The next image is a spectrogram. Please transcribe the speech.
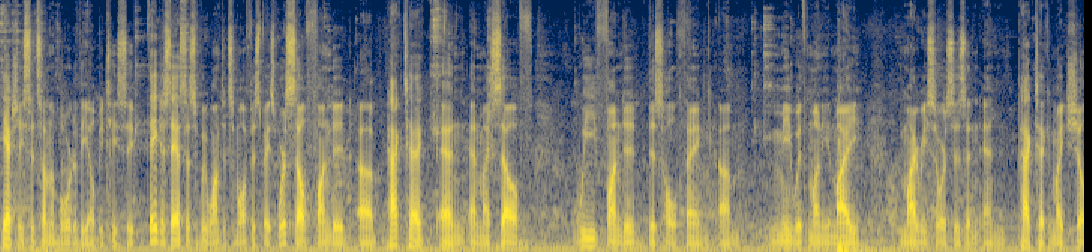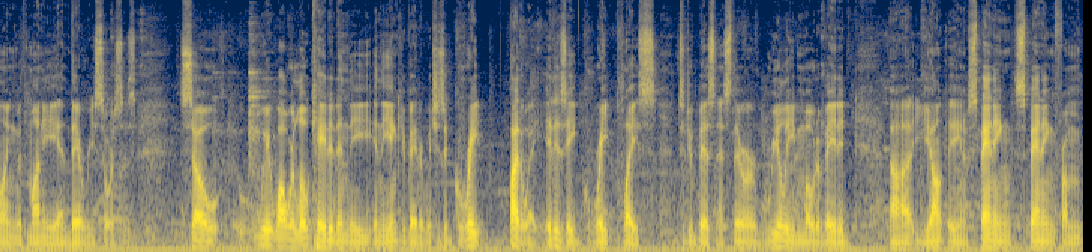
he actually sits on the board of the LBTC. They just asked us if we wanted some office space. We're self-funded. Uh, PacTec and and myself, we funded this whole thing. Um, me with money and my my resources, and and PacTec and Mike Schilling with money and their resources. So we, while we're located in the in the incubator, which is a great, by the way, it is a great place to do business. There are really motivated, uh, young, you know, spanning spanning from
